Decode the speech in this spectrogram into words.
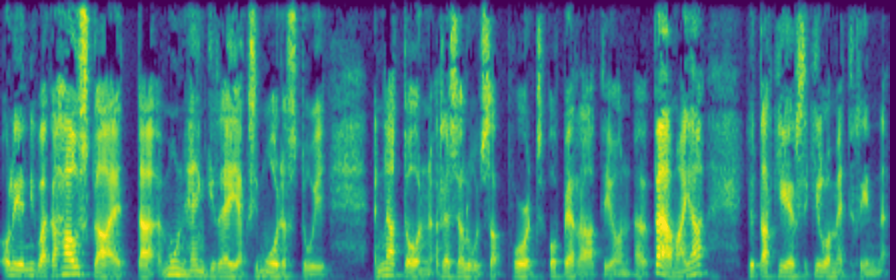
oli niin kuin aika hauskaa, että mun henkireijäksi muodostui Naton Resolute Support-operaation päämaja, jota kiersi kilometrin,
